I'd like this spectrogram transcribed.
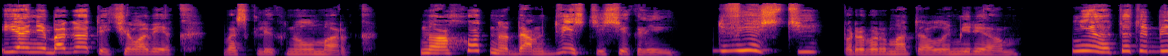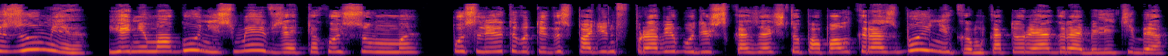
«Я не богатый человек», — воскликнул Марк. «Но охотно дам двести сиклей». «Двести?» — пробормотала Мириам. «Нет, это безумие. Я не могу, не смею взять такой суммы. После этого ты, господин, вправе будешь сказать, что попал к разбойникам, которые ограбили тебя.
